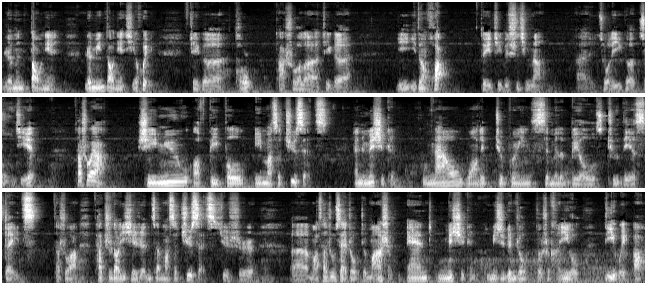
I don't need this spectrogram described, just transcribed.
人们悼念人民悼念协会这个头，他说了这个一一段话，对这个事情呢，呃，做了一个总结。他说呀，She knew of people in Massachusetts and Michigan who now wanted to bring similar bills to their states。他说啊，他知道一些人在 Massachusetts，就是。呃，马萨诸塞州就麻省，and Michigan，密歇根州都是很有地位啊，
